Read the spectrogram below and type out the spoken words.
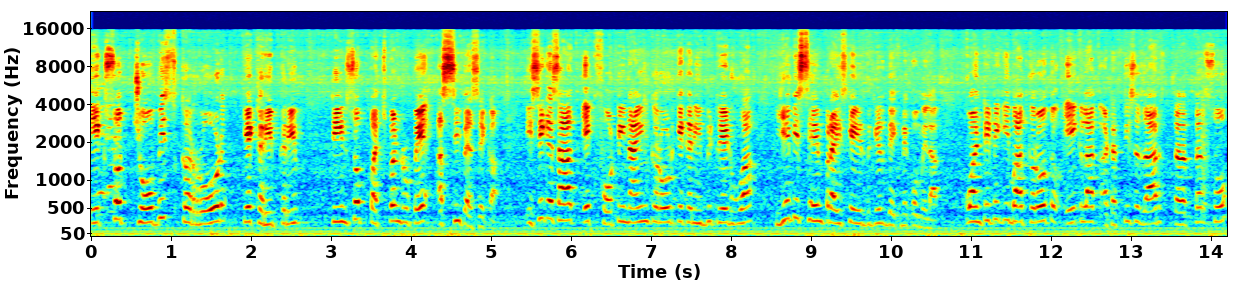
124 करोड़ के करीब करीब तीन 80 पैसे का। इसी के साथ एक 49 करोड़ के करीब भी ट्रेड हुआ। ये भी सेम प्राइस के इर्द गिर्द देखने को मिला। क्वांटिटी की बात करो तो एक लाख अठतीस हज़ार तिहत्तर सौ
